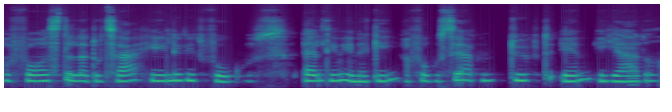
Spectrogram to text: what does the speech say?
Og forestil dig, at du tager hele dit fokus, al din energi og fokuserer den dybt ind i hjertet.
